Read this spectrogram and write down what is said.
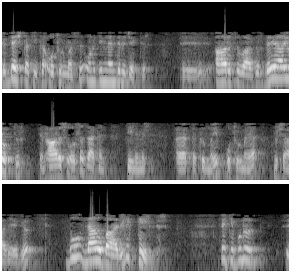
5 dakika oturması onu dinlendirecektir. E, ağrısı vardır veya yoktur. Yani ağrısı olsa zaten dinimiz ayakta kılmayıp oturmaya müsaade ediyor. Bu laubalilik değildir. Peki bunu e,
